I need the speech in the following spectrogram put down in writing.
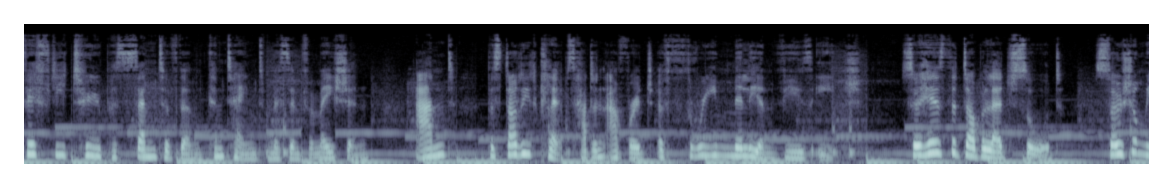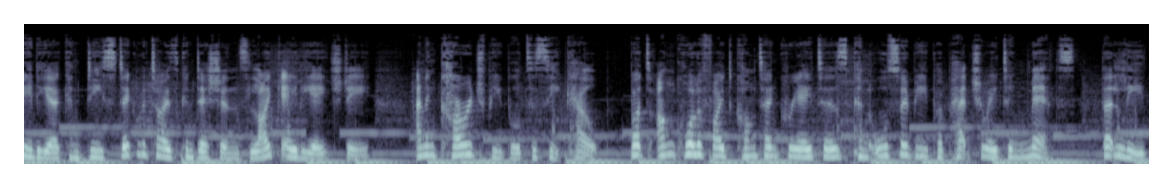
52% of them contained misinformation. And the studied clips had an average of 3 million views each. So here's the double edged sword social media can destigmatize conditions like ADHD and encourage people to seek help. But unqualified content creators can also be perpetuating myths that lead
